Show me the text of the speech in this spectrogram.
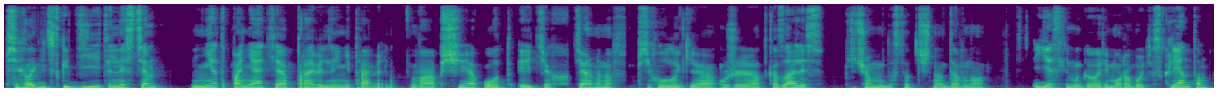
психологической деятельности нет понятия правильно и неправильно. Вообще от этих терминов психологи уже отказались, причем достаточно давно. Если мы говорим о работе с клиентом,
